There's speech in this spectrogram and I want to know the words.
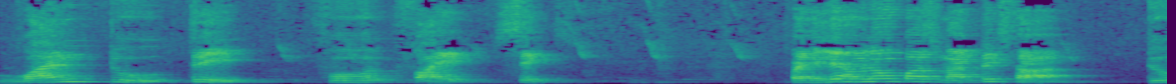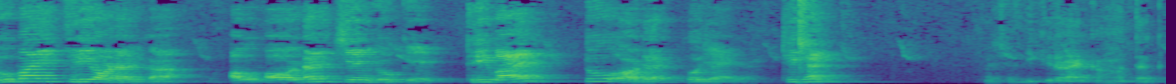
one two three four five six पहले हम लोगों के पास मैट्रिक्स था टू बाई थ्री ऑर्डर का। अब ऑर्डर चेंज होके थ्री बाय टू ऑर्डर हो जाएगा। ठीक है? अच्छा दिख रहा है कहाँ तक?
